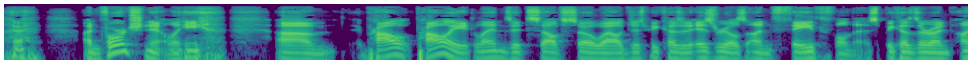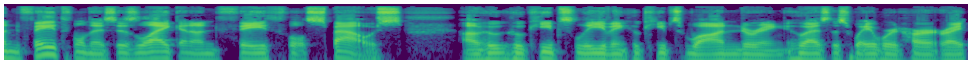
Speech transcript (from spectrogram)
unfortunately, um, pro- probably lends itself so well just because of Israel's unfaithfulness, because their un- unfaithfulness is like an unfaithful spouse. Uh, who who keeps leaving, who keeps wandering, who has this wayward heart, right?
